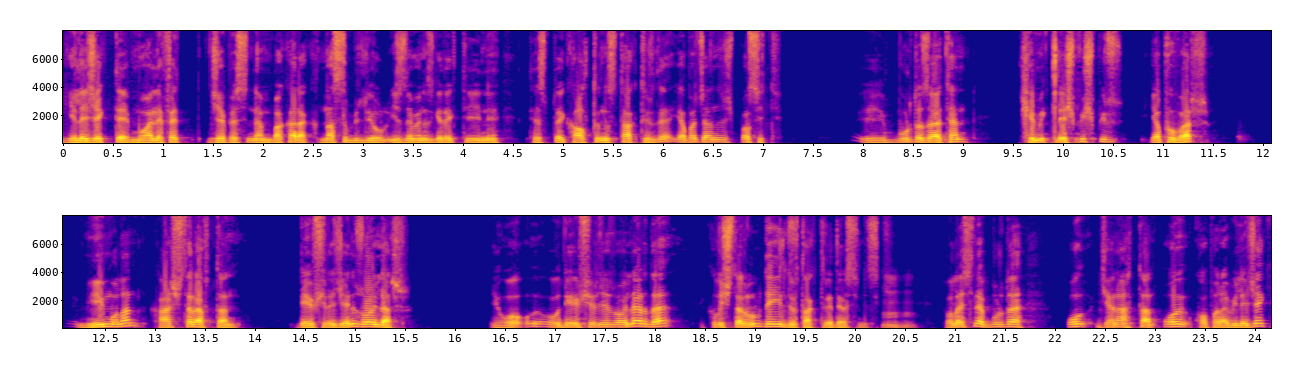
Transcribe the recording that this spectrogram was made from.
gelecekte muhalefet cephesinden bakarak nasıl bir yol izlemeniz gerektiğini tespite kalktığınız takdirde yapacağınız iş basit. E, burada zaten kemikleşmiş bir yapı var. Mühim olan karşı taraftan devşireceğiniz oylar. E, o, o devşireceğiniz oylar da Kılıçdaroğlu değildir takdir edersiniz ki. Hı hı. Dolayısıyla burada o cenahtan oy koparabilecek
